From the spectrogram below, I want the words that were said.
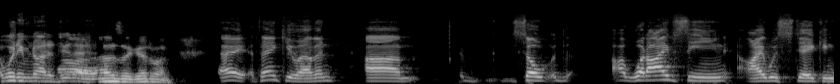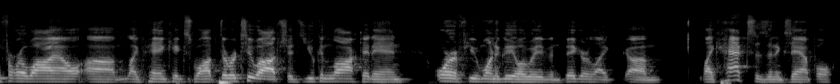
I wouldn't even know how to do Oh, that. that was a good one. Hey, thank you, Evan. Um, so th- uh, what I've seen, I was staking for a while, um, like Pancake Swap. There were two options: you can lock it in, or if you want to go even bigger, like um, like Hex as an example.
